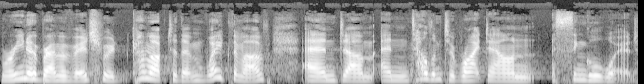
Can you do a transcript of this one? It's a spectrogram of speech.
Marina Abramovic would come up to them, wake them up, and, um, and tell them to write down a single word.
